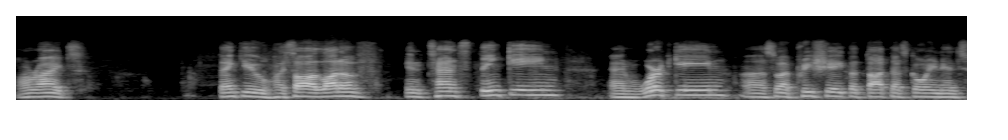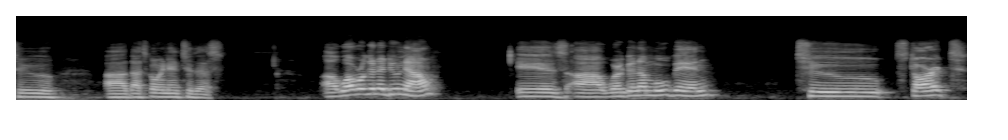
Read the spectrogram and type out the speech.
All right. Thank you. I saw a lot of intense thinking and working. Uh, so I appreciate the thought that's going into uh, that's going into this. Uh, what we're gonna do now is uh, we're gonna move in to start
